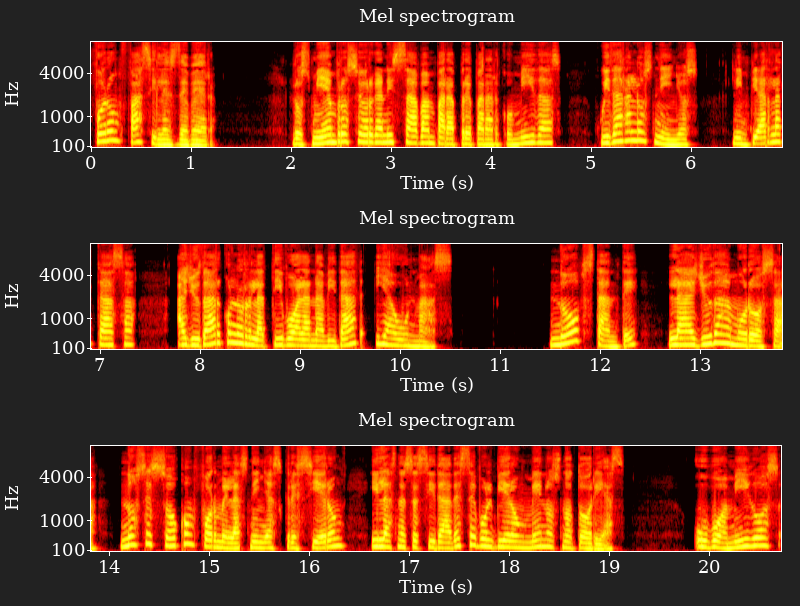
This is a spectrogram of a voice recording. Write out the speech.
fueron fáciles de ver. Los miembros se organizaban para preparar comidas, cuidar a los niños, limpiar la casa, ayudar con lo relativo a la Navidad y aún más. No obstante, la ayuda amorosa no cesó conforme las niñas crecieron y las necesidades se volvieron menos notorias. Hubo amigos,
